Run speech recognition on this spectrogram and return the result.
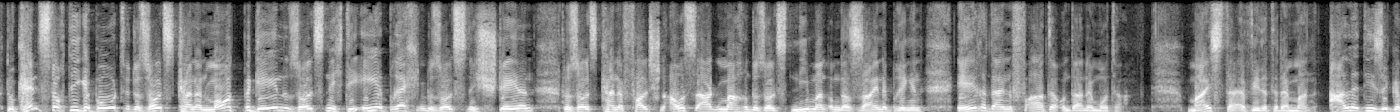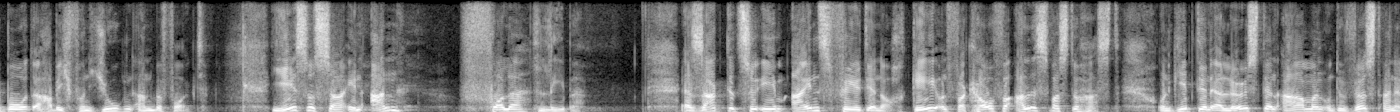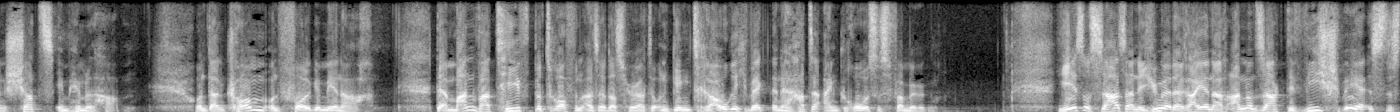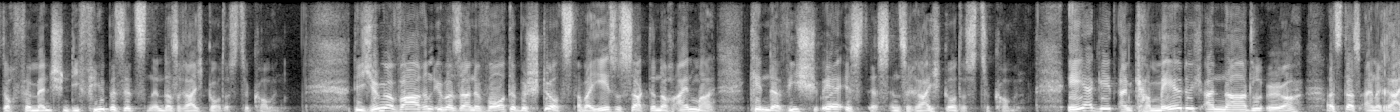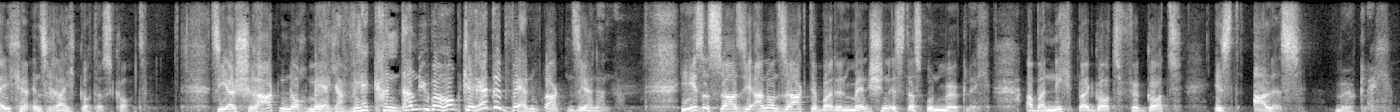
Du kennst doch die Gebote, du sollst keinen Mord begehen, du sollst nicht die Ehe brechen, du sollst nicht stehlen, du sollst keine falschen Aussagen machen, du sollst niemand um das Seine bringen, ehre deinen Vater und deine Mutter. Meister, erwiderte der Mann, alle diese Gebote habe ich von Jugend an befolgt. Jesus sah ihn an, voller Liebe. Er sagte zu ihm, eins fehlt dir noch, geh und verkaufe alles, was du hast und gib den Erlös den Armen und du wirst einen Schatz im Himmel haben. Und dann komm und folge mir nach. Der Mann war tief betroffen, als er das hörte und ging traurig weg, denn er hatte ein großes Vermögen. Jesus sah seine Jünger der Reihe nach an und sagte, wie schwer ist es doch für Menschen, die viel besitzen, in das Reich Gottes zu kommen. Die Jünger waren über seine Worte bestürzt, aber Jesus sagte noch einmal, Kinder, wie schwer ist es, ins Reich Gottes zu kommen. Eher geht ein Kamel durch ein Nadelöhr, als dass ein Reicher ins Reich Gottes kommt. Sie erschraken noch mehr. Ja, wer kann dann überhaupt gerettet werden? fragten sie einander. Jesus sah sie an und sagte, bei den Menschen ist das unmöglich, aber nicht bei Gott. Für Gott ist alles möglich.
